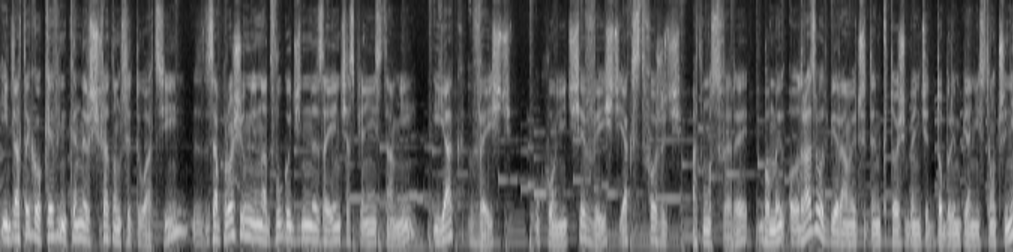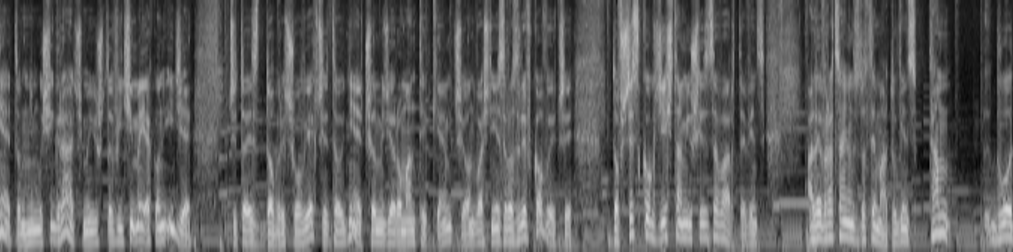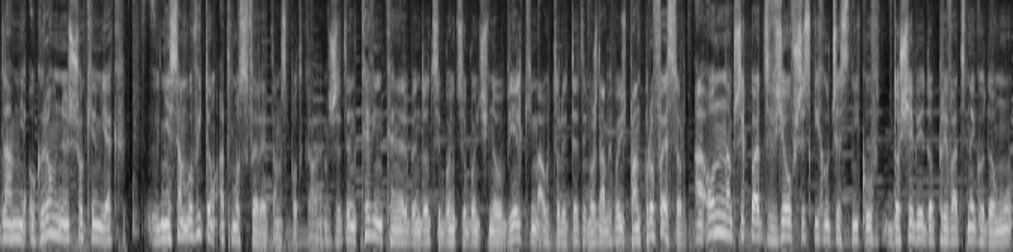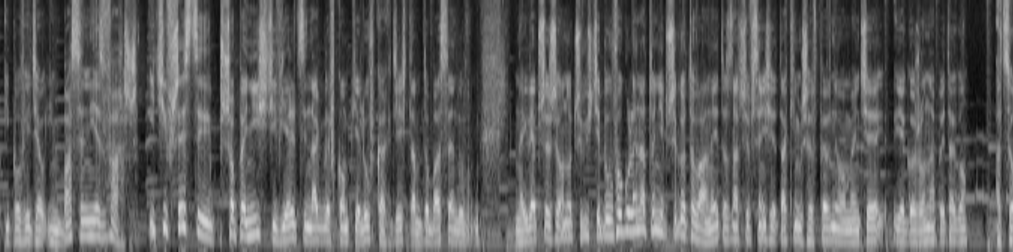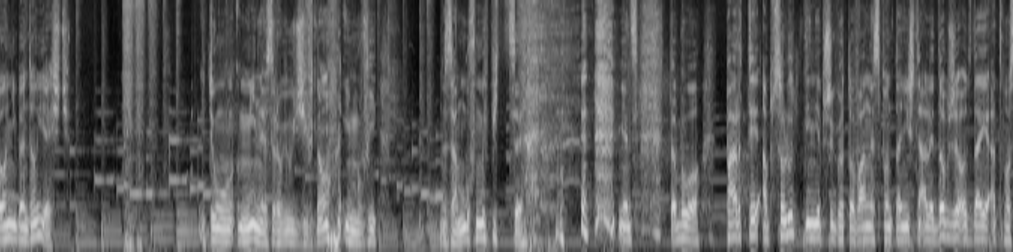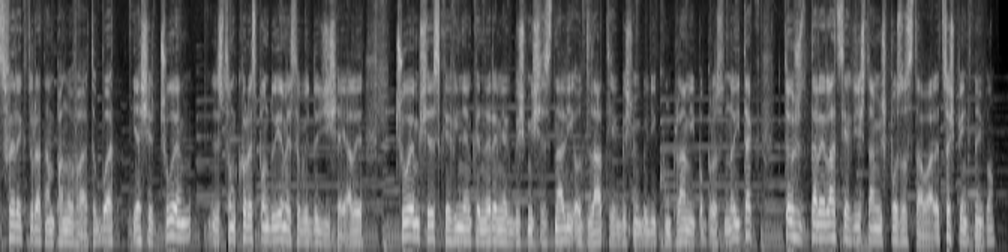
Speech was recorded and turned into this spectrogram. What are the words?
I dlatego Kevin Kenner, świadom sytuacji, zaprosił mnie na dwugodzinne zajęcia z pianistami, jak wejść, ukłonić się, wyjść, jak stworzyć atmosferę, bo my od razu odbieramy, czy ten ktoś będzie dobrym pianistą, czy nie. To nie musi grać, my już to widzimy, jak on idzie. Czy to jest dobry człowiek, czy to nie, czy on będzie romantykiem, czy on właśnie jest rozrywkowy, czy to wszystko gdzieś tam już jest zawarte, więc, ale wracając do tematu, więc tam było dla mnie ogromnym szokiem, jak niesamowitą atmosferę tam spotkałem, że ten Kevin Kenner, będący bądź co bądź no, wielkim autorytetem, można by powiedzieć pan profesor, a on na przykład wziął wszystkich uczestników do siebie, do prywatnego domu i powiedział im, basen jest wasz. I ci wszyscy szopeniści wielcy nagle w kąpielówkach gdzieś tam do basenu. Najlepsze, że on oczywiście był w ogóle na to nieprzygotowany, to znaczy w sensie takim, że w pewnym momencie jego żona pyta go, a co oni będą jeść? Tu minę zrobił dziwną i mówi: Zamówmy pizzę. Więc to było party absolutnie nieprzygotowane, spontaniczne, ale dobrze oddaje atmosferę, która tam panowała. To była, ja się czułem, zresztą korespondujemy sobie do dzisiaj, ale czułem się z Kevinem Kennerem, jakbyśmy się znali od lat, jakbyśmy byli kumplami po prostu. No i tak to już ta relacja gdzieś tam już pozostała, ale coś pięknego.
